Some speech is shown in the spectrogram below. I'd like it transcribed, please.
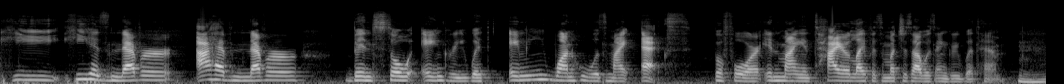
he he has never i have never been so angry with anyone who was my ex before in my entire life as much as i was angry with him. Mm-hmm.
